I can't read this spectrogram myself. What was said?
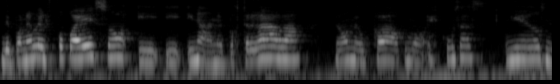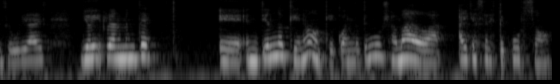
de ponerle el foco a eso y, y, nada, me postergaba, ¿no? Me buscaba como excusas, miedos, inseguridades. Y hoy realmente eh, entiendo que no, que cuando tengo un llamado a hay que hacer este curso,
